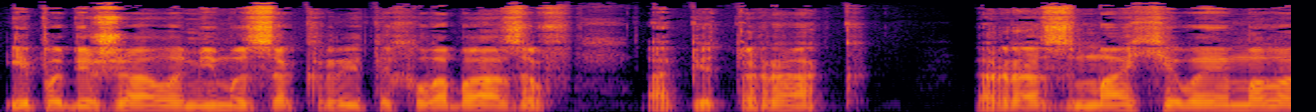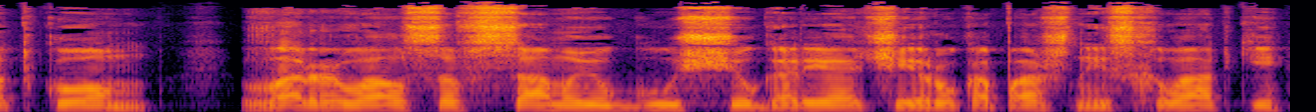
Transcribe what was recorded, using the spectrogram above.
и побежала мимо закрытых лабазов, а Петрак, размахивая молотком, ворвался в самую гущу горячей рукопашной схватки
